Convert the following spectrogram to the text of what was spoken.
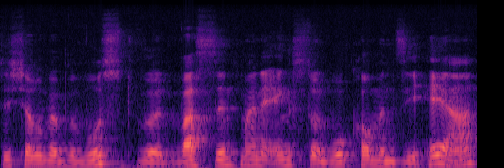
sich darüber bewusst wird, was sind meine Ängste und wo kommen sie her,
